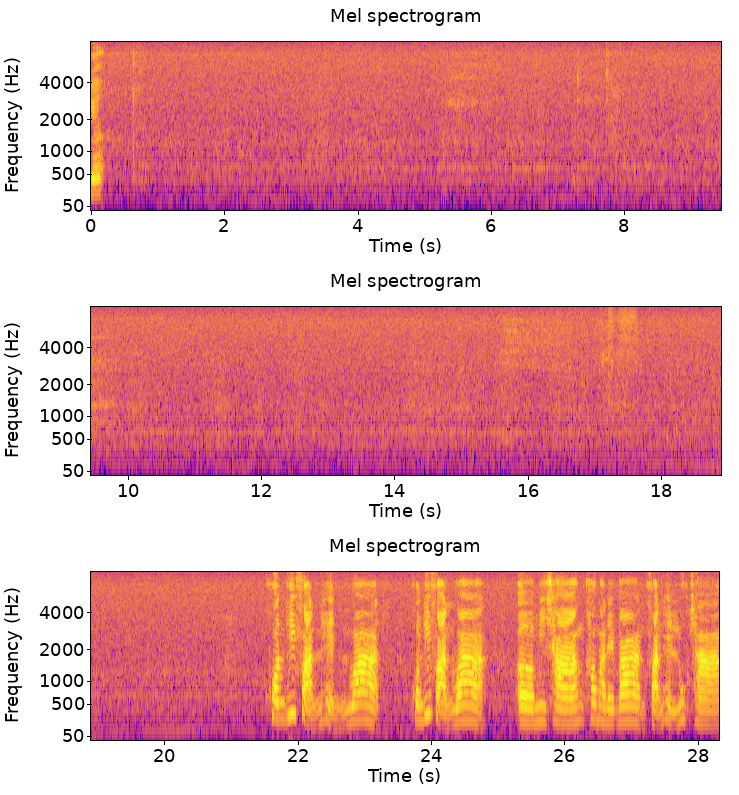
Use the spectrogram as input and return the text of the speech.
เยอะ คนที่ฝันเห็นว่า คนที่ฝันว่าเออมีช้างเข้ามาในบ้าน ฝันเห็นลูกช้าง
